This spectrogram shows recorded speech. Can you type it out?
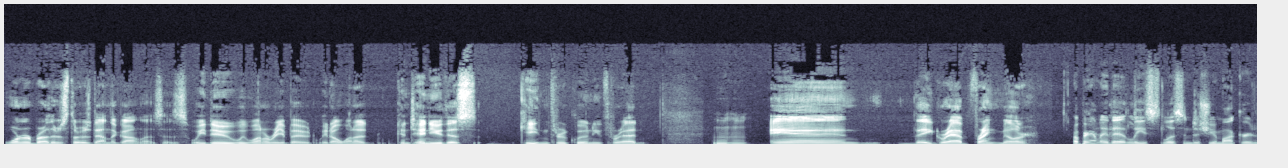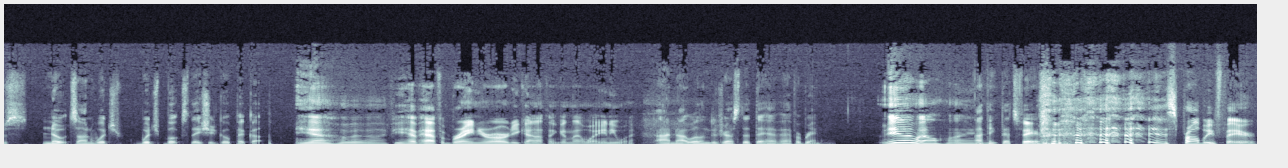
Warner Brothers throws down the gauntlet. Says, "We do. We want to reboot. We don't want to continue this Keaton through Clooney thread." Mm-hmm. And they grab Frank Miller. Apparently, they at least listened to Schumacher's notes on which which books they should go pick up. Yeah, well, if you have half a brain, you're already kind of thinking that way anyway. I'm not willing to trust that they have half a brain. Yeah, well, I, I think that's fair. it's probably fair.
